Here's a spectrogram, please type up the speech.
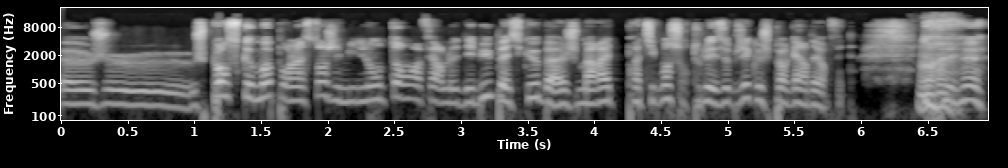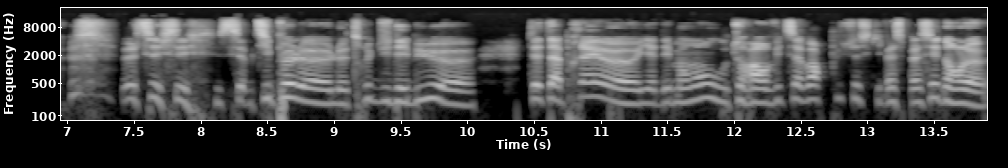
euh, je, je, pense que moi, pour l'instant, j'ai mis longtemps à faire le début parce que bah, je m'arrête pratiquement sur tous les objets que je peux regarder en fait. c'est un petit peu le, le, truc du début. Peut-être après, il y a des moments où tu auras envie de savoir plus ce qui va se passer dans le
